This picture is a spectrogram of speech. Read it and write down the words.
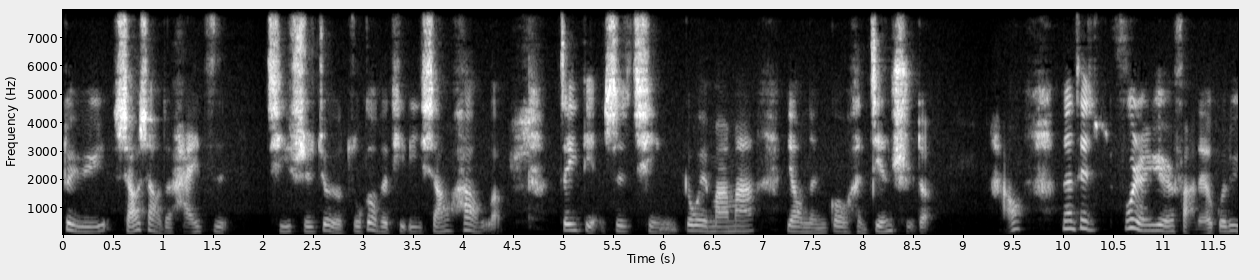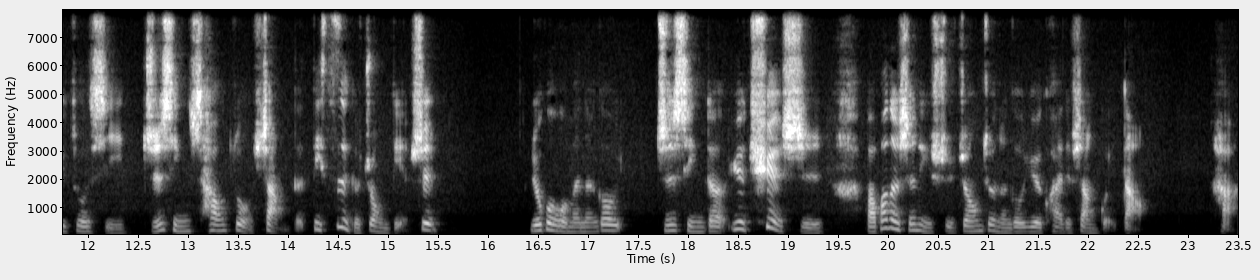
对于小小的孩子，其实就有足够的体力消耗了。这一点是请各位妈妈要能够很坚持的。好，那在夫人育儿法的规律作息执行操作上的第四个重点是，如果我们能够执行的越确实，宝宝的生理时钟就能够越快的上轨道。好，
